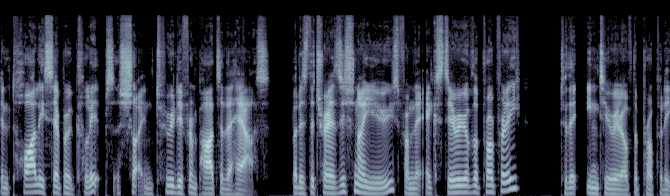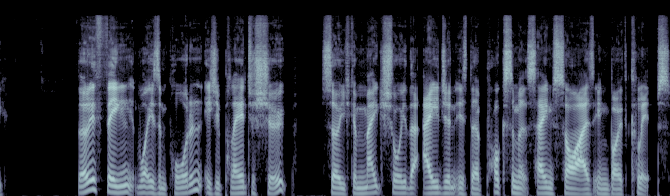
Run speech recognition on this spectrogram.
entirely separate clips shot in two different parts of the house, but it's the transition I use from the exterior of the property to the interior of the property. The only thing what is important is you plan to shoot so you can make sure the agent is the approximate same size in both clips.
